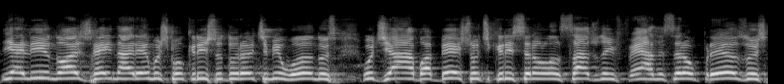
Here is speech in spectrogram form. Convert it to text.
e ali nós reinaremos com Cristo durante mil anos. O diabo, a besta, o anticristo serão lançados no inferno e serão presos,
